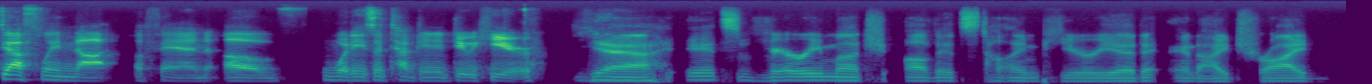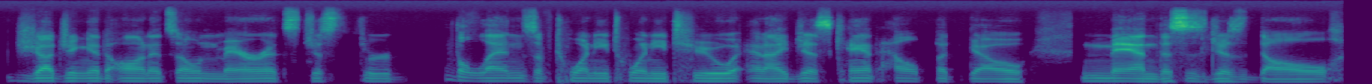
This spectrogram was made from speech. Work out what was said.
definitely not a fan of what he's attempting to do here. Yeah, it's very much of its time period, and I tried judging it on its own merits just through the lens of 2022, and I just can't help but go, man, this is just dull.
